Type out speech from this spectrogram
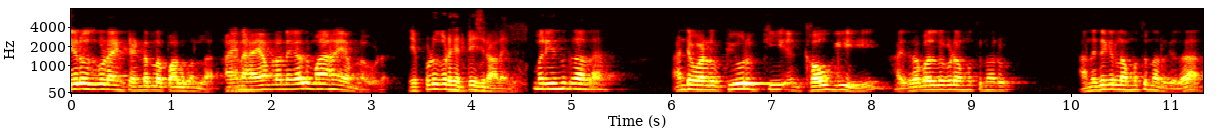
ఏ రోజు కూడా ఆయన టెండర్లో పాల్గొనలా. ఆయన హయాంలోనే కాదు మా హయాంలో కూడా. ఎప్పుడు కూడా హెరిటేజ్ రాలేదు. మరి ఎందుకు రాలా? అంటే వాళ్ళు ప్యూర్ కీ కౌగి హైదరాబాద్లో కూడా అమ్ముతున్నారు. అన్ని దగ్గరలో అమ్ముతున్నారు కదా.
